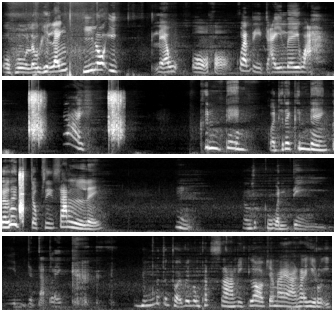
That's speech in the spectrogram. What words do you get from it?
โอ้โห เราเห็นแรงฮีโร่อีก แล้ว โอ้โหกว่าดีใจเลยว่ะได้ ขึ้นแดง กว่าจะได้ขึ้นแดง ก็เลยจบซีซั่นเลยอืมทำสกวนตีนจะตัดอะไรมันก็จะถอยไปลงพัดสามอีกรอบใช่ไหมอะ ถ้าฮีโร่อีก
